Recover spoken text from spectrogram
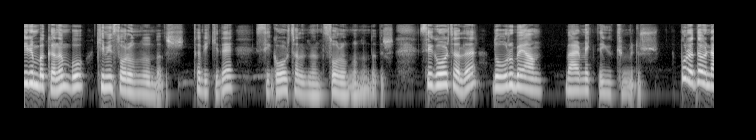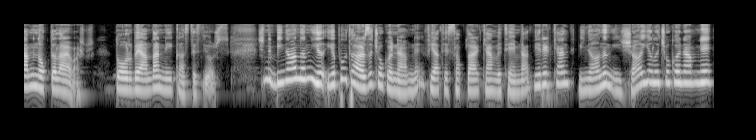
bilin bakalım bu kimin sorumluluğundadır? Tabii ki de sigortalının sorumluluğundadır. Sigortalı doğru beyan vermekle yükümlüdür. Burada önemli noktalar var. Doğru beyandan neyi kastediyoruz? Şimdi binanın yapı tarzı çok önemli. Fiyat hesaplarken ve teminat verirken binanın inşa yılı çok önemli.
